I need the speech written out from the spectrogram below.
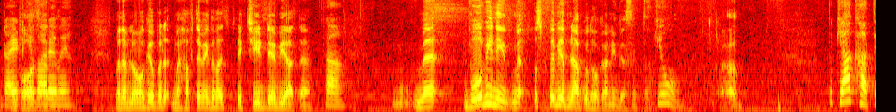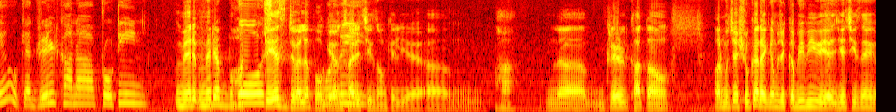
डाइट के बारे में? मतलब लोगों के ऊपर हफ़्ते में एक दफ़ा एक चीट डे भी आता है। हाँ। मैं वो भी नहीं मैं उस पर भी अपने आप को धोखा नहीं दे सकता। क्यों? तो क्या खाते हो? क्या ग्रिल्ड खाना प्रोटीन मेरे मेरे बहुत टेस्ट डेवलप हो गया उन सारी चीज़ों के लिए। हाँ ग्रिल्ड खाता हूँ। और मुझे शुक्र है कि मुझे कभी भी ये, ये चीज़ें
